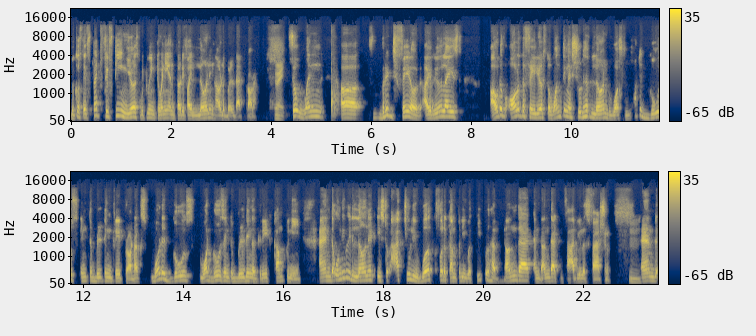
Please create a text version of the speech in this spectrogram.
because they've spent 15 years between 20 and 35 learning how to build that product. Right. So when uh, Bridge failed, I realized out of all of the failures the one thing i should have learned was what it goes into building great products what it goes what goes into building a great company. And the only way to learn it is to actually work for a company where people have done that and done that in fabulous fashion. Mm. and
